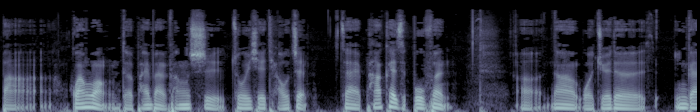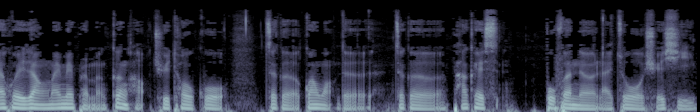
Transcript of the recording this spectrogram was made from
把官网的排版方式做一些调整，在 Podcast 部分，呃，那我觉得应该会让 MyMapper 们更好去透过这个官网的这个 Podcast 部分呢来做学习。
